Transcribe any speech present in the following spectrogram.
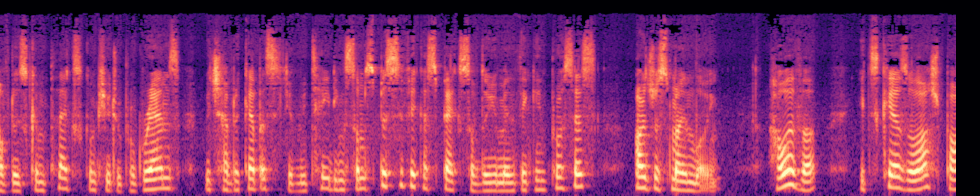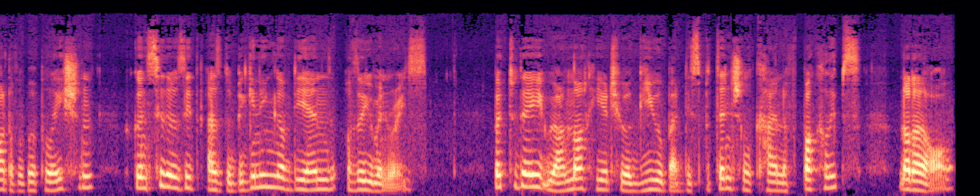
of those complex computer programs, which have the capacity of imitating some specific aspects of the human thinking process, are just mind blowing. However, it scares a large part of the population considers it as the beginning of the end of the human race. But today we are not here to argue about this potential kind of apocalypse, not at all.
